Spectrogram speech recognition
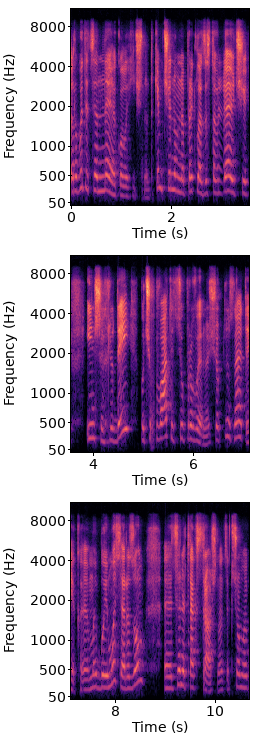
робити це не екологічно. Таким чином, наприклад, заставляючи інших людей почувати цю провину. Щоб, ну знаєте, як е, ми боїмося разом, е, це не так страшно. Якщо ми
